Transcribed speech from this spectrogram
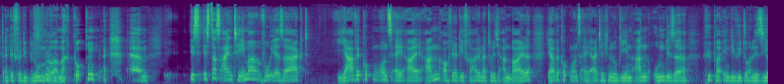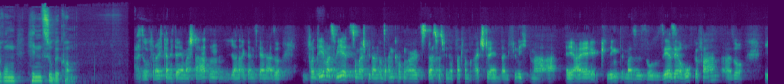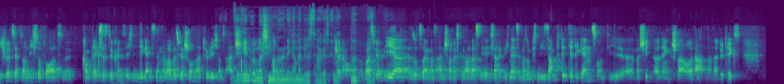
danke für die Blumen, aber mal gucken. Ähm, Ist, ist das ein Thema, wo ihr sagt, ja, wir gucken uns AI an, auch wieder die Frage natürlich an beide. Ja, wir gucken uns AI-Technologien an, um diese Hyperindividualisierung hinzubekommen. Also vielleicht kann ich da ja mal starten, Jana, ganz gerne. Also von dem, was wir jetzt zum Beispiel dann uns angucken als das, was wir in der Plattform bereitstellen, dann finde ich immer AI klingt immer so, sehr, sehr hochgefahren. Also ich würde es jetzt noch nicht sofort äh, komplexeste künstliche Intelligenz nennen, aber was wir schon natürlich uns anschauen. Wir reden über Machine Learning am Ende des Tages immer. Genau. Ne? Was wir eher sozusagen uns anschauen, ist genau das. Ich sage, ich nenne es immer so ein bisschen die sanfte Intelligenz und die äh, Machine Learning, schlauere Datenanalytics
